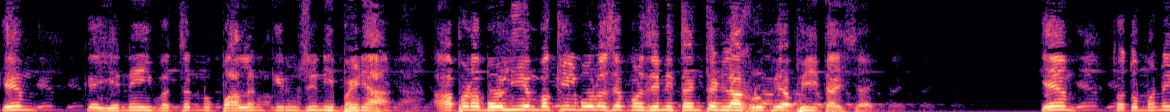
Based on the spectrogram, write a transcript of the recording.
કેમ કે એને એ વચનનું પાલન કર્યું છે ને ભણ્યા. આપણે બોલીએ વકીલ બોલે છે, પણ જેની ત્રણ ત્રણ લાખ રૂપિયા ફી થાય, સાહેબ. કેમ? તો તો મને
